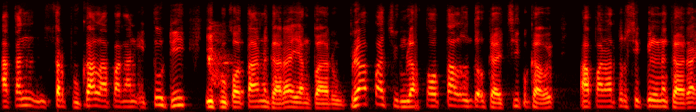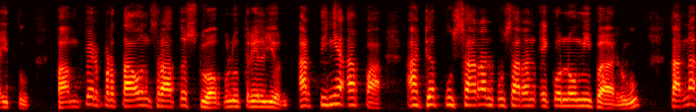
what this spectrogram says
akan terbuka lapangan itu di ibu kota negara yang baru. Berapa jumlah total untuk gaji pegawai aparatur sipil negara itu? Hampir per tahun 120 triliun. Artinya apa? Ada pusaran-pusaran ekonomi baru karena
